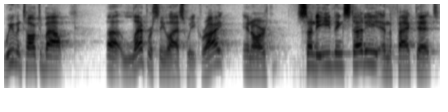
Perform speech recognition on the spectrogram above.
We even talked about uh, leprosy last week, right? In our Sunday evening study and the fact that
